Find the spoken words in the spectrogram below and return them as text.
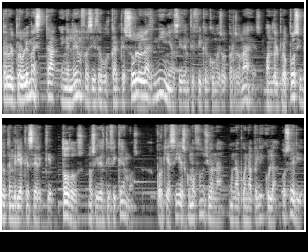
Pero el problema está en el énfasis de buscar que solo las niñas se identifiquen con esos personajes, cuando el propósito tendría que ser que todos nos identifiquemos porque así es como funciona una buena película o serie.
